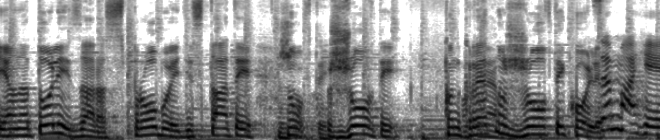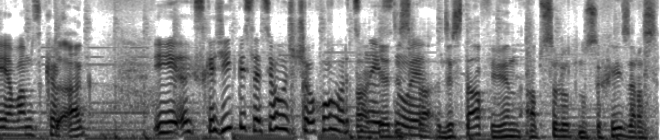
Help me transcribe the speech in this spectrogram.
і Анатолій зараз спробує дістати ну, Жовтий. жовтий, конкретно Окремо. жовтий колір. Це магія, я вам скажу. Так. І е, скажіть після цього, що Хогвартс Так, не я існує. діста- дістав, і він абсолютно сухий. Зараз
